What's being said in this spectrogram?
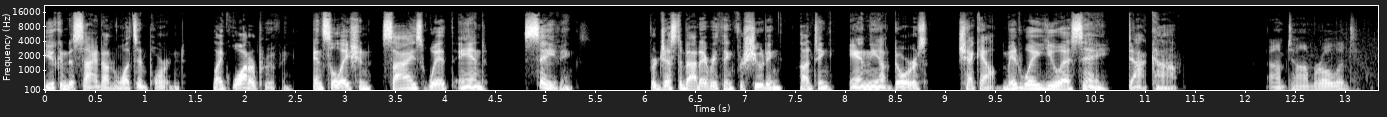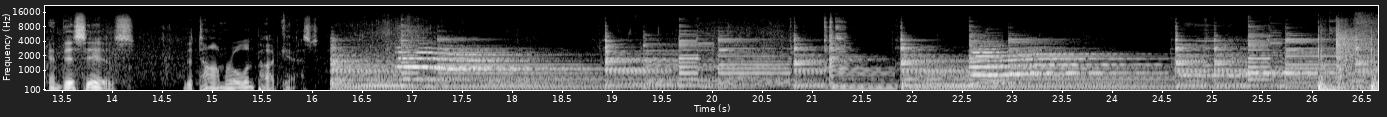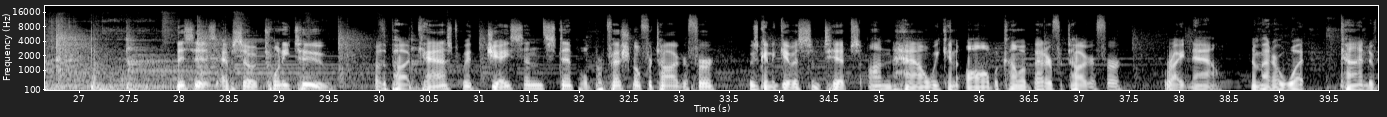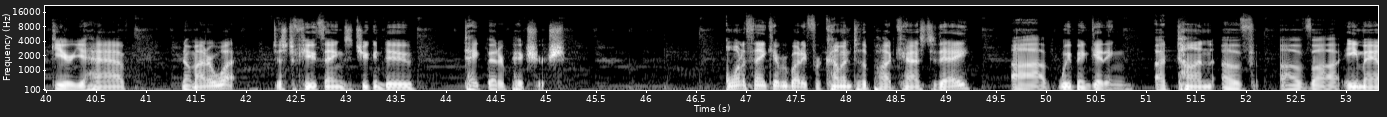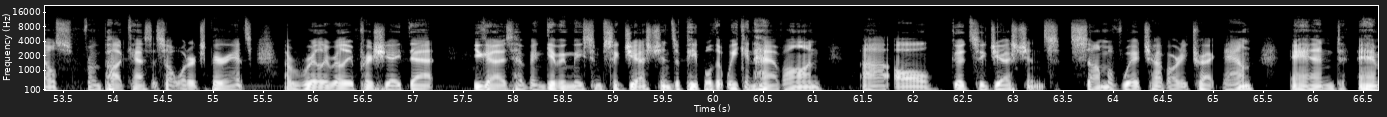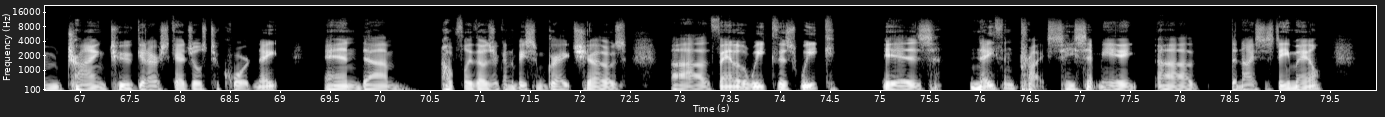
you can decide on what's important, like waterproofing, insulation, size, width, and savings. For just about everything for shooting, hunting, and the outdoors, check out midwayusa.com. I'm Tom Rowland, and this is the Tom Rowland Podcast. This is episode 22 of the podcast with Jason Stemple, professional photographer, who's going to give us some tips on how we can all become a better photographer right now, no matter what kind of gear you have, no matter what. Just a few things that you can do take better pictures. I want to thank everybody for coming to the podcast today. Uh, we've been getting a ton of of uh, emails from the podcast at Saltwater Experience. I really, really appreciate that. You guys have been giving me some suggestions of people that we can have on. Uh, all good suggestions, some of which I've already tracked down and am trying to get our schedules to coordinate. And um, hopefully, those are going to be some great shows. Uh, the fan of the week this week is Nathan Price. He sent me a, uh, the nicest email.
